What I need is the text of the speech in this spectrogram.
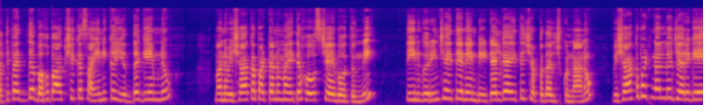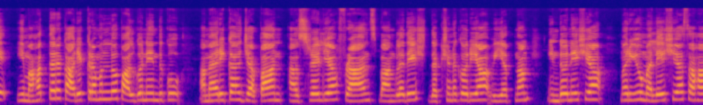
అతిపెద్ద బహుపాక్షిక సైనిక యుద్ధ గేమ్ను మన విశాఖపట్నం అయితే హోస్ట్ చేయబోతుంది. దీని గురించి అయితే నేను డీటెయిల్గా అయితే చెప్పదలుచుకున్నాను. విశాఖపట్నంలో జరిగే ఈ మహత్తర కార్యక్రమంలో పాల్గొనేందుకు America Japan Australia France Bangladesh దక్షిణ కొరియా వియత్నాం ఇండోనేషియా మరియు మలేషియా సహా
